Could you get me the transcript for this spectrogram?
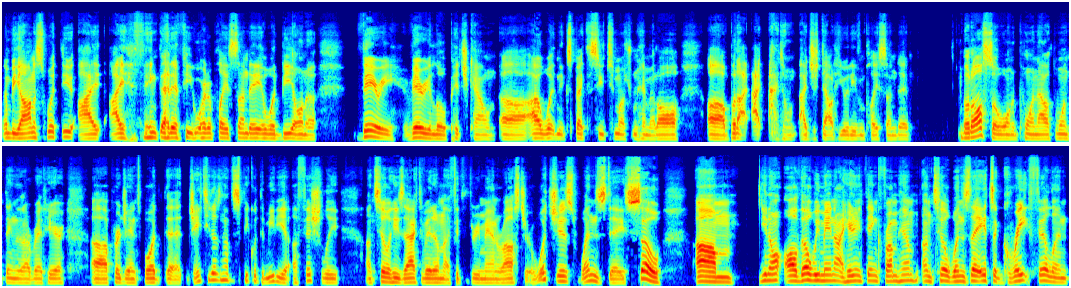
And be honest with you, I I think that if he were to play Sunday, it would be on a very very low pitch count. Uh, I wouldn't expect to see too much from him at all. Uh, but I, I I don't I just doubt he would even play Sunday. But also want to point out one thing that I read here, uh, per James Boyd, that JT doesn't have to speak with the media officially until he's activated on that 53 man roster, which is Wednesday. So, um, you know, although we may not hear anything from him until Wednesday, it's a great feeling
